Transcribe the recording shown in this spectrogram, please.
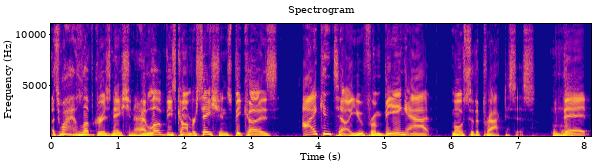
that's why I love Grizz Nation. And I love these conversations because I can tell you from being at most of the practices Mm-hmm. that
